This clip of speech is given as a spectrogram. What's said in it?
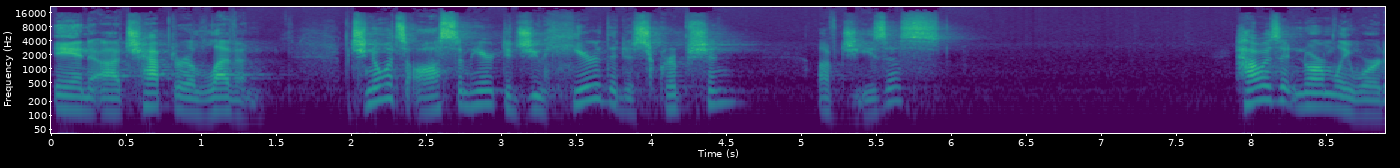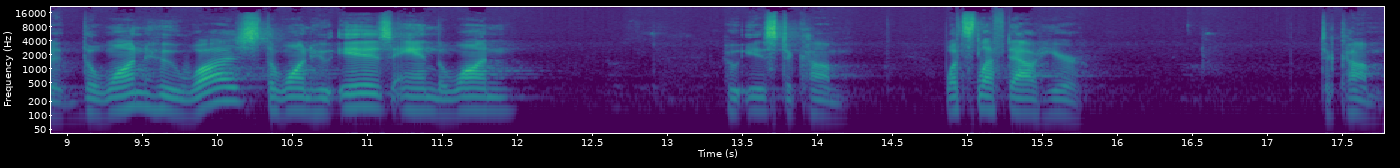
in uh, chapter 11. But you know what's awesome here? Did you hear the description of Jesus? How is it normally worded? The one who was, the one who is, and the one who is to come. What's left out here? To come,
